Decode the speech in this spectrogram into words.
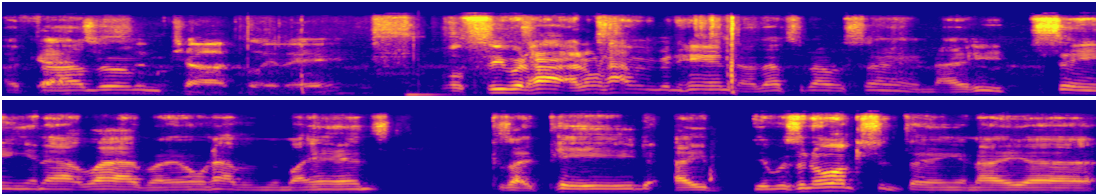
I Got found you them. some chocolate, eh? We'll see what happens. I don't have them in hand though. That's what I was saying. I hate saying it out loud, but I don't have them in my hands because I paid. I it was an auction thing, and I uh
